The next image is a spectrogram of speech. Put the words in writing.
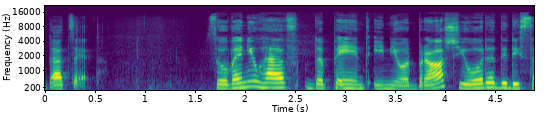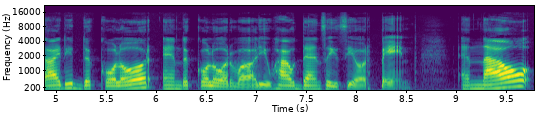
That's it. So when you have the paint in your brush, you already decided the color and the color value, how dense is your paint. And now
